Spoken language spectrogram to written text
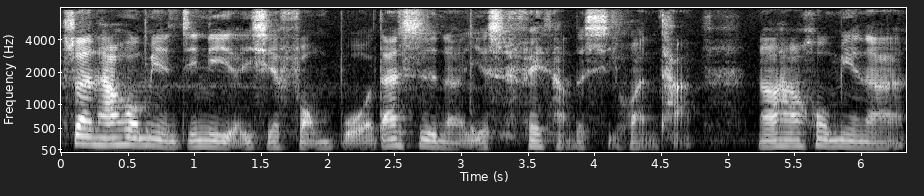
虽然他后面经历了一些风波，但是呢也是非常的喜欢他。然后他后面啊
